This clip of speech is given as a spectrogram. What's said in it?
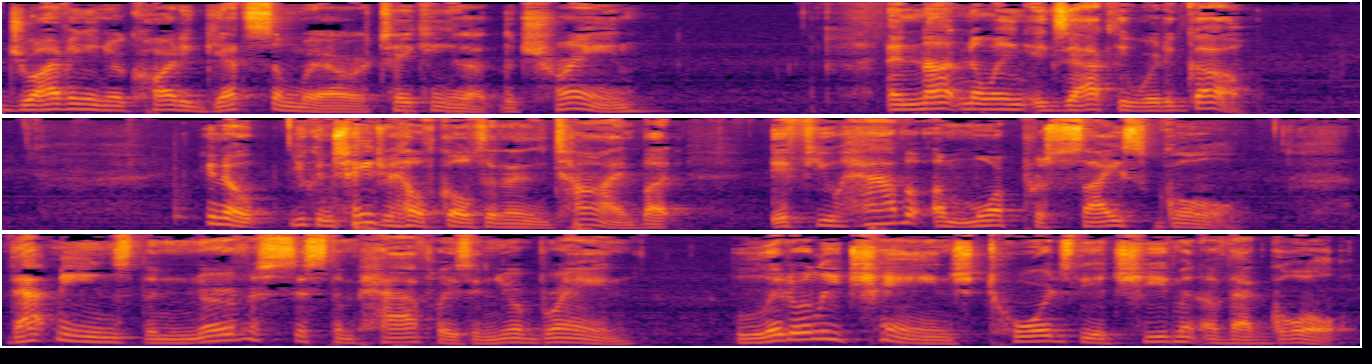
driving in your car to get somewhere or taking the, the train and not knowing exactly where to go. You know, you can change your health goals at any time, but if you have a more precise goal, that means the nervous system pathways in your brain literally change towards the achievement of that goal.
